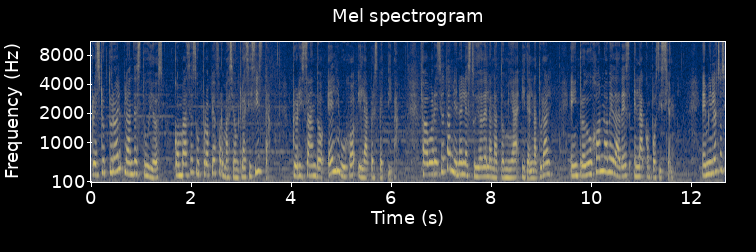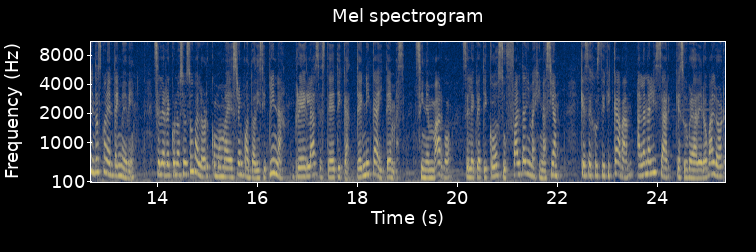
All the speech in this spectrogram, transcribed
reestructuró el plan de estudios con base a su propia formación clasicista, priorizando el dibujo y la perspectiva. Favoreció también el estudio de la anatomía y del natural e introdujo novedades en la composición. En 1849, se le reconoció su valor como maestro en cuanto a disciplina, reglas, estética, técnica y temas. Sin embargo, se le criticó su falta de imaginación, que se justificaba al analizar que su verdadero valor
